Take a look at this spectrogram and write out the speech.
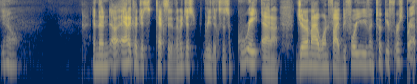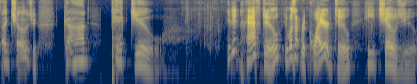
you know. And then uh, Annika just texted. Let me just read this. It's a great add-on. Jeremiah 1 5. Before you even took your first breath, I chose you. God picked you. He didn't have to, he wasn't required to. He chose you.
